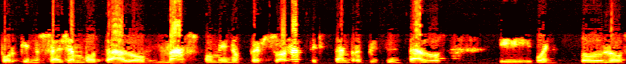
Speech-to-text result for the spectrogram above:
porque nos hayan votado más o menos personas, están representados, eh, bueno, todos los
